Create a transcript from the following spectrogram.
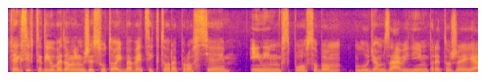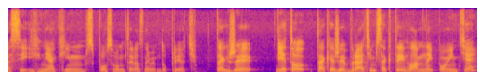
tak si vtedy uvedomím, že sú to iba veci, ktoré proste iným spôsobom ľuďom závidím, pretože ja si ich nejakým spôsobom teraz neviem dopriať. Takže je to také, že vrátim sa k tej hlavnej pointe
